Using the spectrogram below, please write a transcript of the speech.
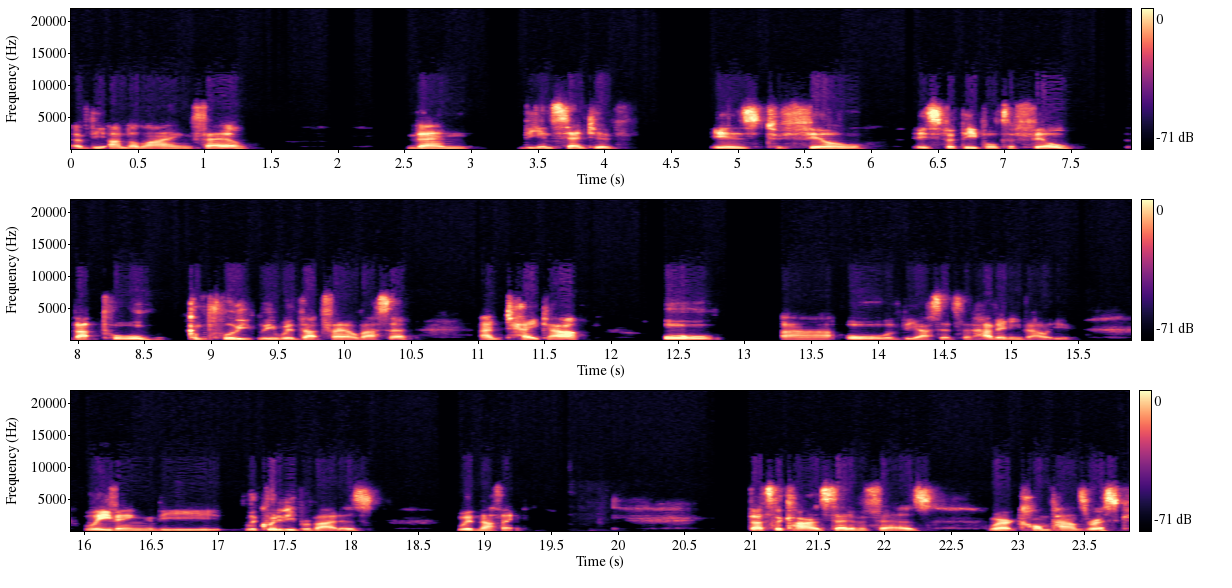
of the underlying fail, then the incentive is to fill is for people to fill that pool completely with that failed asset and take out all uh, all of the assets that have any value, leaving the liquidity providers with nothing. That's the current state of affairs, where it compounds risk.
